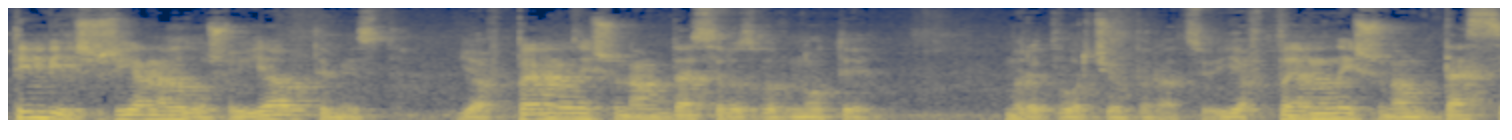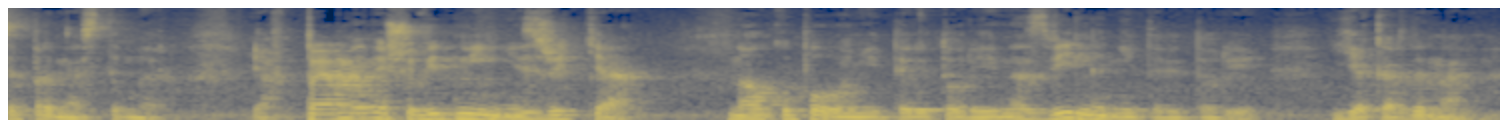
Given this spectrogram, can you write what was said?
Тим більше, що я наголошую, я оптиміст. Я впевнений, що нам вдасться розгорнути миротворчу операцію. Я впевнений, що нам вдасться принести мир. Я впевнений, що відмінність життя на окупованій території на звільненій території є кардинальна.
